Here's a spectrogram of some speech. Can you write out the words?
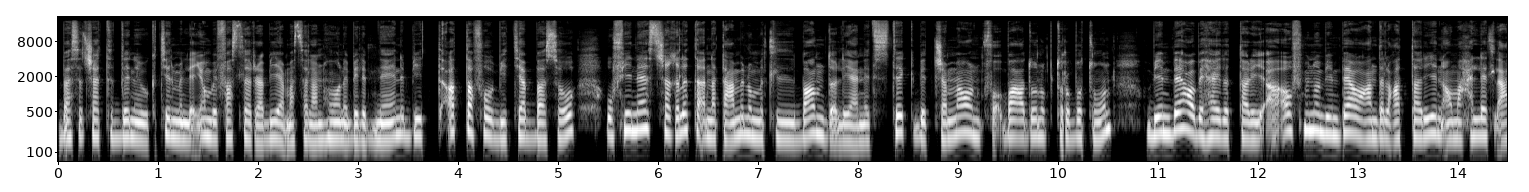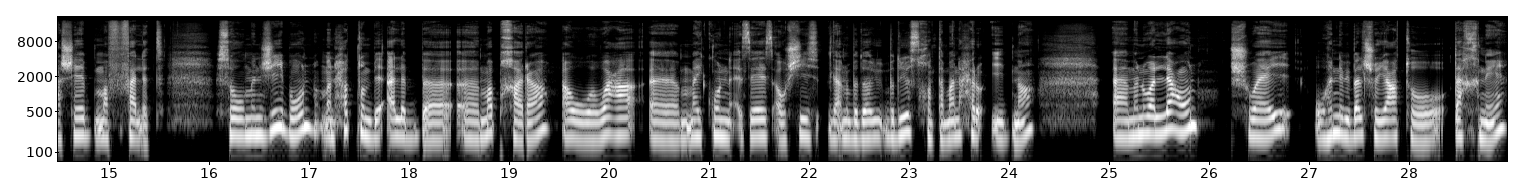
بس تشتي الدنيا وكتير بنلاقيهم بفصل الربيع مثلا هون بلبنان بيتقطفوا بيتيبسوا وفي ناس شغلتها إنها تعملهم مثل bundle يعني stick بتجمعهم فوق بعضهم وبتربطهم وبينباعوا بهيدي الطريقة أو في منهم بينباعوا عند العطارين أو محلات الأعشاب مفلّت سو so منجيبهم منحطهم بقلب آه، مبخرة أو وعاء آه، ما يكون إزاز أو شيء لأنه بده يسخن تما نحرق إيدنا. منولعهم آه، شوي وهن ببلشوا يعطوا دخنة.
